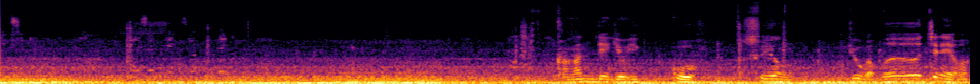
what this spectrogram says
60km 과속 단속 구간입니다. 강한대교 입구 수영 뷰가 멋지네요.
